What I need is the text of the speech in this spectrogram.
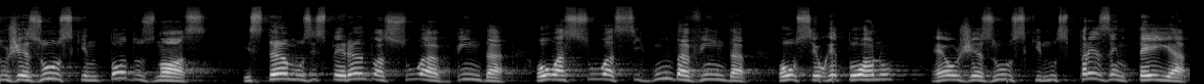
o Jesus que todos nós estamos esperando a sua vinda, ou a sua segunda vinda, ou seu retorno, é o Jesus que nos presenteia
